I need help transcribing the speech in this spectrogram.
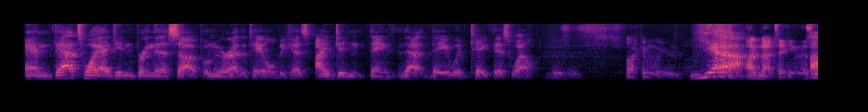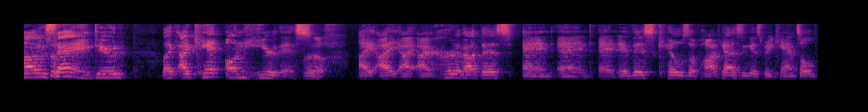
And that's why I didn't bring this up when we were at the table because I didn't think that they would take this well. This is fucking weird. Yeah, I'm not taking this. I'm saying, dude. Like I can't unhear this. Ugh. I, I, I, I heard about this and and and if this kills the podcast and gets me canceled,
